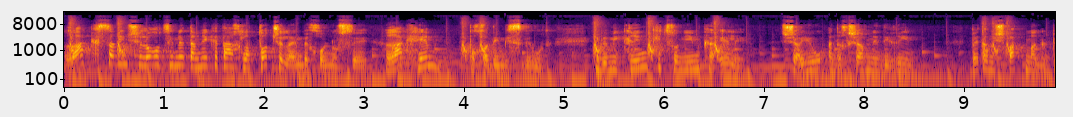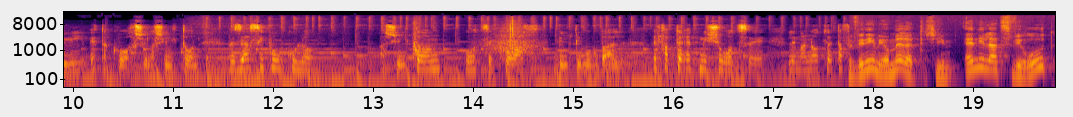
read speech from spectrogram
רק שרים שלא רוצים לתמק את ההחלטות שלהם בכל נושא, רק הם פוחדים מסבירות. כי במקרים קיצוניים כאלה, שהיו עד עכשיו נדירים, בית המשפט מגביל את הכוח של השלטון, וזה הסיפור כולו. השלטון רוצה כוח בלתי מוגבל. לפטר את מי שהוא רוצה, למנות לתפקיד... מבינים? היא אומרת שאם אין עילת סבירות,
